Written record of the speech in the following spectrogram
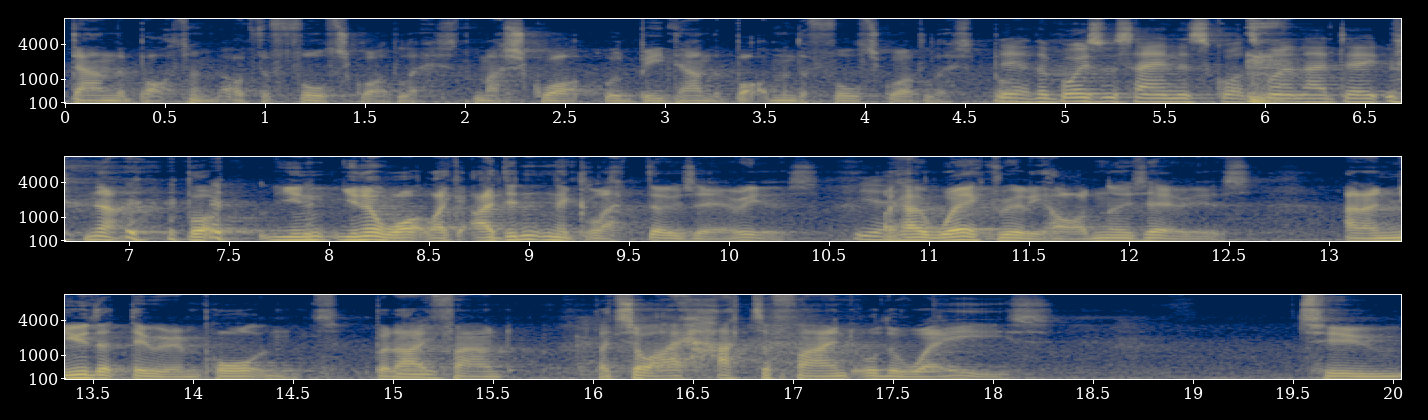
down the bottom of the full squad list. My squat would be down the bottom of the full squad list. But Yeah, the boys were saying the squats weren't that deep. no, but you you know what? Like I didn't neglect those areas. Yeah. Like I worked really hard in those areas, and I knew that they were important. But I Mm. found, like, so I had to find other ways to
